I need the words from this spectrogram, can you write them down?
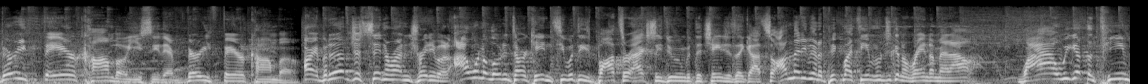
very fair combo you see there. Very fair combo. All right, but enough just sitting around in training mode. I want to load into arcade and see what these bots are actually doing with the changes they got. So I'm not even going to pick my team. I'm just going to random it out. Wow, we got the team.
